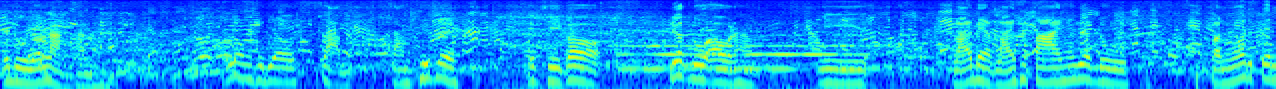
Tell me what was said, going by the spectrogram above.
ได้ดูย้อนหลังกัน ลงทีเดียว3 3คลิปเลย FC ก็เลือกดูเอานะครับ มีหลายแบบหลายสไตล์ให้เลือกดูฝั่งนู้นก็จะเป็น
